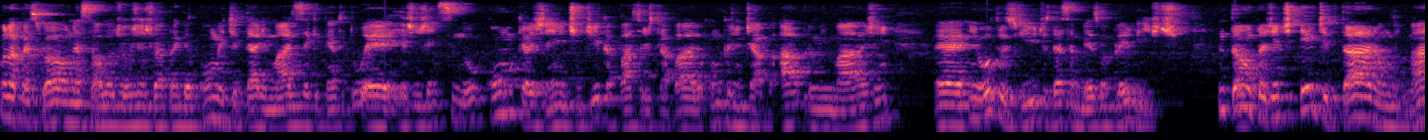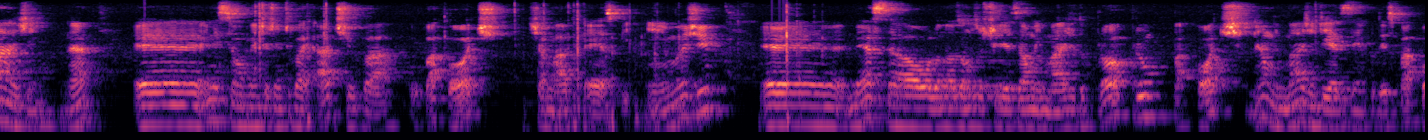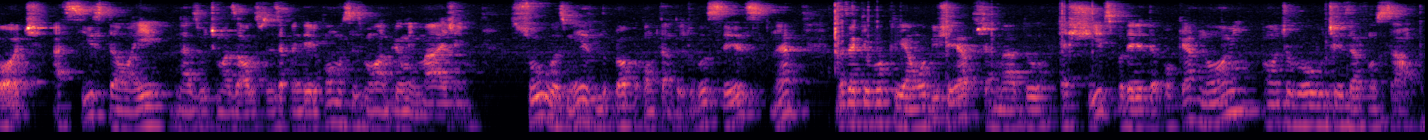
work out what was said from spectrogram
Olá pessoal, nessa aula de hoje a gente vai aprender como editar imagens aqui dentro do R. A gente já ensinou como que a gente indica a pasta de trabalho, como que a gente abre uma imagem é, em outros vídeos dessa mesma playlist. Então, para a gente editar uma imagem, né, é, inicialmente a gente vai ativar o pacote chamado ESP Image é, nessa aula nós vamos utilizar uma imagem do próprio pacote, né, uma imagem de exemplo desse pacote. Assistam aí nas últimas aulas vocês aprenderem como vocês vão abrir uma imagem suas mesmo, do próprio computador de vocês. Né? Mas aqui eu vou criar um objeto chamado EX, poderia ter qualquer nome, onde eu vou utilizar a função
